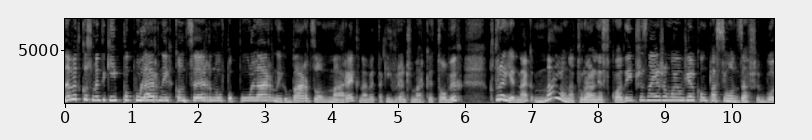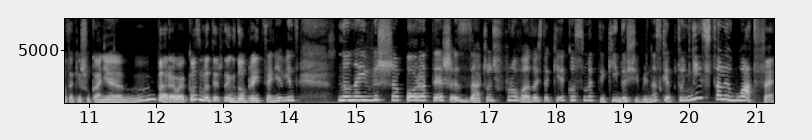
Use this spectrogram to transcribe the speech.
Nawet kosmetyki popularnych koncernów, popularnych bardzo marek, nawet takich wręcz marketowych, które jednak mają naturalne składy i przyznaję, że moją wielką pasją od zawsze było takie szukanie mm, perełek kosmetycznych w dobrej cenie, więc no najwyższa pora też zacząć wprowadzać takie kosmetyki do siebie na sklep. To nie jest wcale łatwe,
